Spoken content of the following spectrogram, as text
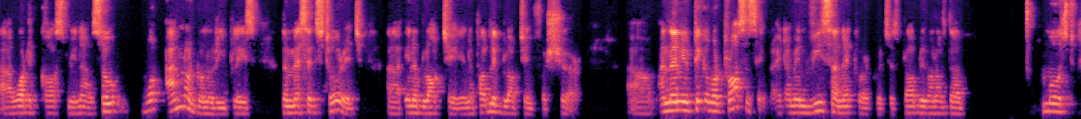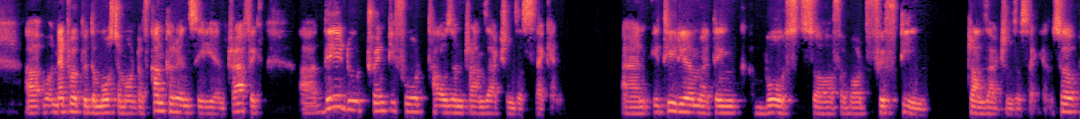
uh, what it costs me now. So what, I'm not going to replace the message storage uh, in a blockchain, in a public blockchain for sure. And then you think about processing, right? I mean, Visa network, which is probably one of the most uh, network with the most amount of concurrency and traffic, uh, they do 24,000 transactions a second. And Ethereum, I think, boasts of about 15 transactions a second. So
